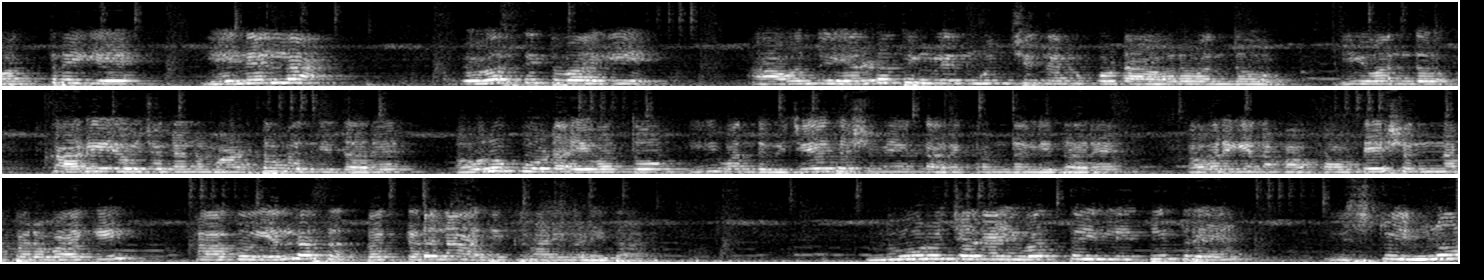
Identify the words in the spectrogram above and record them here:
ಭಕ್ತರಿಗೆ ಏನೆಲ್ಲ ವ್ಯವಸ್ಥಿತವಾಗಿ ಒಂದು ಎರಡು ತಿಂಗಳಿನ ಮುಂಚಿಂದನೂ ಕೂಡ ಅವರ ಒಂದು, ಈ ಒಂದು ಕಾರ್ಯಯೋಜನೆಯನ್ನು ಮಾಡ್ತಾ ಬಂದಿದ್ದಾರೆ. ಅವರು ಕೂಡ ಇವತ್ತು ಈ ಒಂದು ವಿಜಯದಶಮಿಯ ಕಾರ್ಯಕ್ರಮದಲ್ಲಿದ್ದಾರೆ. ಅವರಿಗೆ ನಮ್ಮ ಫೌಂಡೇಶನ್ನ ಪರವಾಗಿ ಹಾಗೂ ಎಲ್ಲ ಸದ್ಭಕ್ತರ ಅಧಿಕಾರಿಗಳಿದ್ದಾರೆ. ನೂರು ಜನ ಇವತ್ತು ಇಲ್ಲಿ ಇದ್ದಿದ್ರೆ ಇಷ್ಟು ಇನ್ನೂ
